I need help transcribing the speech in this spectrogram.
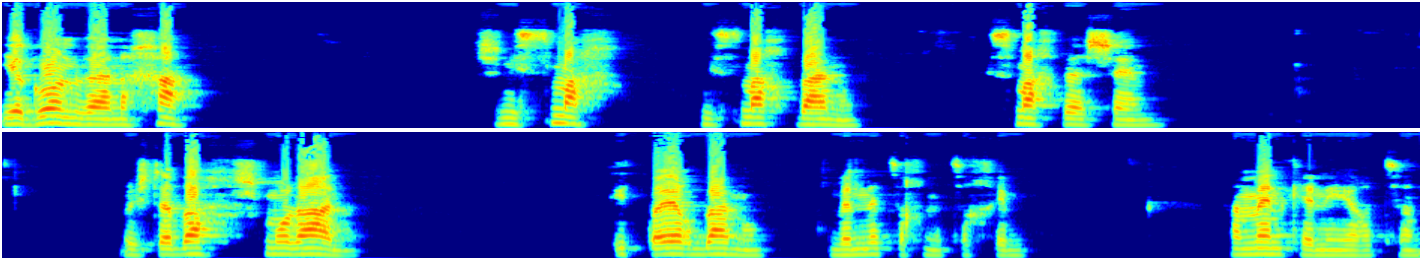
יגון והנחה, שנשמח, נשמח בנו, נשמח בהשם. וישתבח שמו לעד, יתפאר בנו בנצח נצחים. אמן כן יהי רצון.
